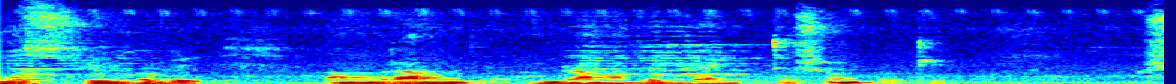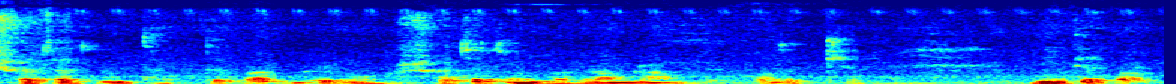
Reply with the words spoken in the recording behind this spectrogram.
মসৃণ হবে। আমরা আমরা আমাদের দায়িত্ব সম্পর্কে সচেতন থাকতে পারব এবং সচেতনভাবে আমরা আমাদের পদক্ষেপ নিতে পারব।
